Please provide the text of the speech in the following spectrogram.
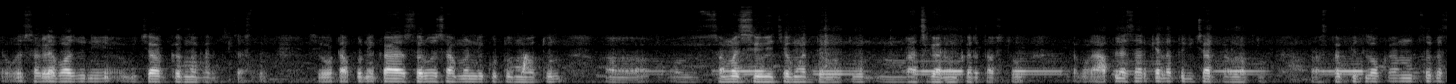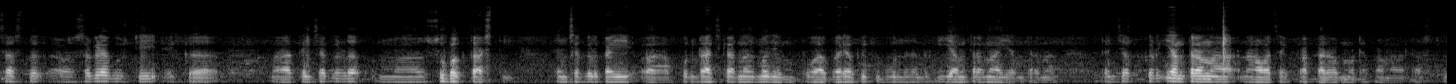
त्यावेळेस सगळ्या बाजूनी विचार करणं गरजेचं असतं. शेवट आपण एका सर्वसामान्य कुटुंबातून समाजसेवेच्या माध्यमातून राजकारण करत असतो. त्यामुळे आपल्यासारख्याला तर विचार करावा लागतो. प्रस्थापित लोकांचं कसं असतं सगळ्या गोष्टी एक त्यांच्याकडं अं, सुबकता असते. त्यांच्याकडं काही आपण राजकारणामध्ये ब- बऱ्यापैकी बोललं जातं की यंत्रणा यंत्रणा. त्यांच्याकडे यंत्रणा नावाचा एक प्रकार मोठ्या प्रमाणात असतो.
